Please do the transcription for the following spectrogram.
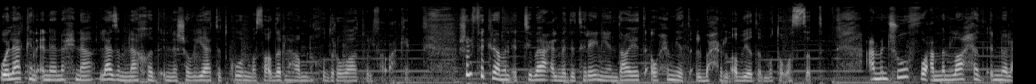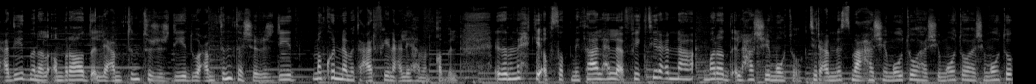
ولكن إن نحن لازم ناخذ النشويات تكون مصادرها من الخضروات والفواكه. شو الفكرة من اتباع ال Mediterranean diet أو حمية البحر الأبيض المتوسط؟ عم نشوف وعم نلاحظ إنه العديد من الأمراض اللي عم تنتج جديد وعم تنتشر جديد ما كنا متعارفين عليها من قبل. إذا بنحكي أبسط مثال هلأ في كثير عندنا مرض الهاشيموتو. كثير عم نسمع Hashimoto Hashimoto Hashimoto.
